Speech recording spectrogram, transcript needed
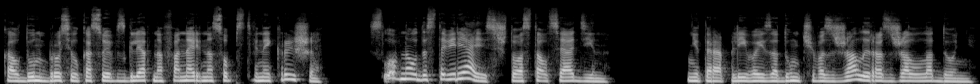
Колдун бросил косой взгляд на фонарь на собственной крыше, словно удостоверяясь, что остался один. Неторопливо и задумчиво сжал и разжал ладонь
